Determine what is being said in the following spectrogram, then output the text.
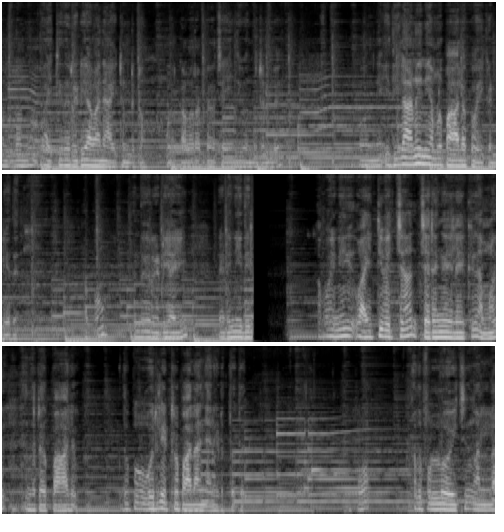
നല്ലൊന്ന് വൈറ്റ് ചെയ്ത് റെഡി ആവാനായിട്ടുണ്ട് കേട്ടോ കളറൊക്കെ ചേഞ്ച് വന്നിട്ടുണ്ട് അപ്പോൾ ഇതിലാണ് ഇനി നമ്മൾ പാലൊക്കെ ഒഴിക്കേണ്ടത് അപ്പോൾ ഇത് റെഡിയായി റെഡി ഇതിൽ അപ്പോൾ ഇനി വയറ്റി വെച്ച ചിരങ്ങയിലേക്ക് നമ്മൾ എന്നിട്ട് പാൽ ഇതിപ്പോൾ ഒരു ലിറ്റർ പാലാണ് ഞാൻ എടുത്തത് അപ്പോൾ അത് ഫുള്ള് ഒഴിച്ച് നല്ല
